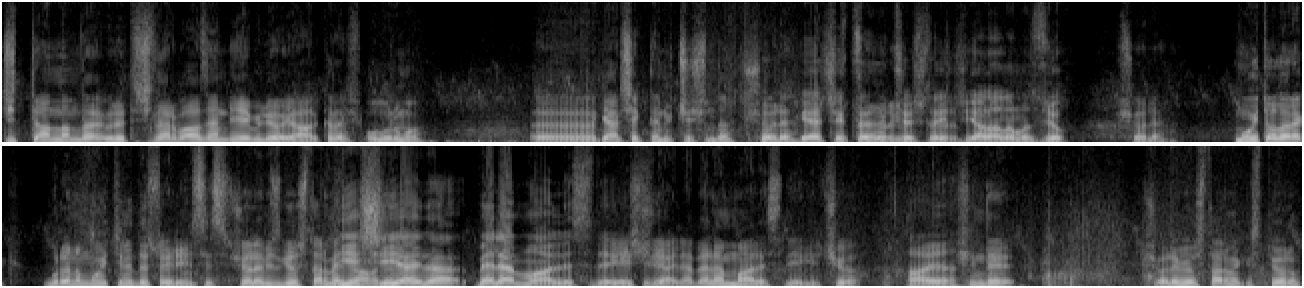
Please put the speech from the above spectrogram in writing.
ciddi anlamda üreticiler bazen diyebiliyor ya arkadaş olur mu? E, gerçekten 3 yaşında. Şöyle, Gerçekten Şunları 3 yaşında hiç yalanımız yok. şöyle. Muhit olarak buranın muhitini de söyleyin siz. Şöyle biz göstermeye devam edelim. Yayla Belen Mahallesi diye geçiyor. Yayla Belen Mahallesi diye geçiyor. Aynen. Şimdi şöyle göstermek istiyorum.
